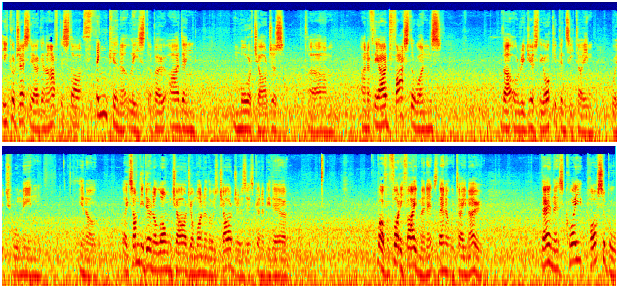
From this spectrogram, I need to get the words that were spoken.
Ecotricity are going to have to start thinking at least about adding more chargers. Um, and if they add faster ones, that will reduce the occupancy time, which will mean you know, like somebody doing a long charge on one of those chargers is going to be there, well, for 45 minutes, then it will time out. Then it's quite possible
